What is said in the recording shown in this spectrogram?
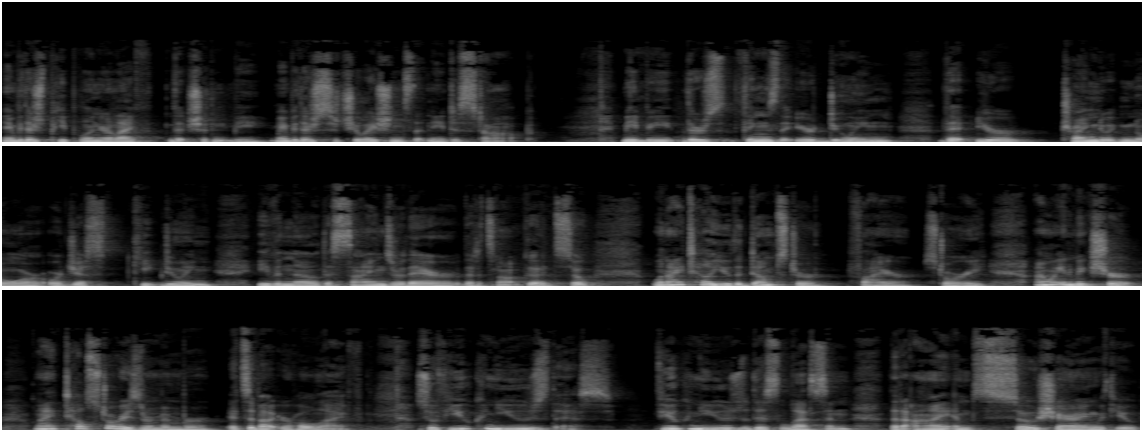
Maybe there's people in your life that shouldn't be. Maybe there's situations that need to stop. Maybe there's things that you're doing that you're trying to ignore or just keep doing, even though the signs are there that it's not good. So when I tell you the dumpster fire story, I want you to make sure when I tell stories, remember it's about your whole life. So if you can use this, if you can use this lesson that I am so sharing with you,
